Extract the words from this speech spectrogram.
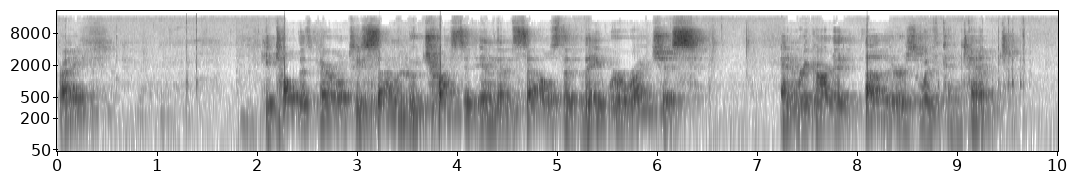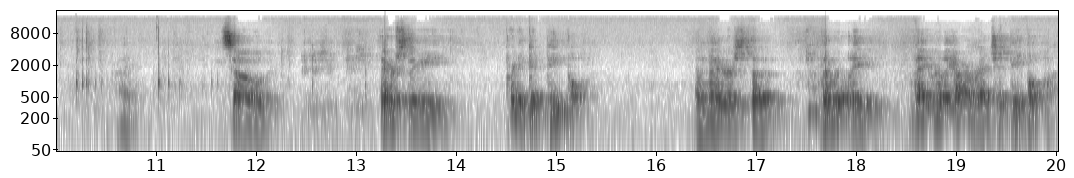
Right? He told this parable to some who trusted in themselves that they were righteous and regarded others with contempt. Right? So there's the pretty good people, and there's the the really they really are wretched people.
